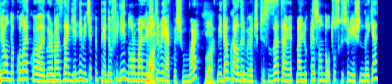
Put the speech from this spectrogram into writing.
Leon'da kolay kolay görmezden gelinemeyecek bir pedofiliyi normalleştirme yaklaşımı var. Var. Midem kaldırmıyor açıkçası. Zaten yönetmen Luc Besson'da 30 küsür yaşındayken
